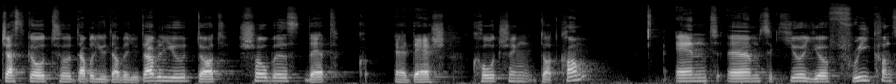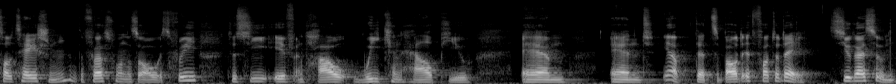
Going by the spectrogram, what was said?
just go to www.showbiz-coaching.com and um, secure your free consultation. The first one is always free to see if and how we can help you. Um, and yeah, that's about it for today. See you guys soon.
